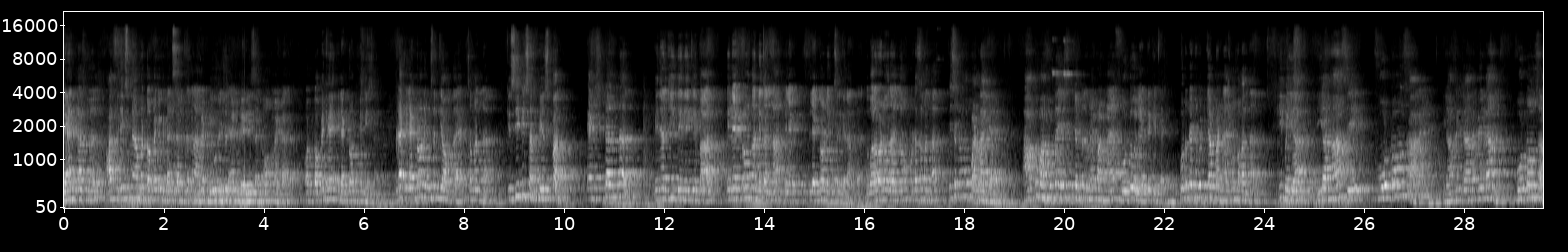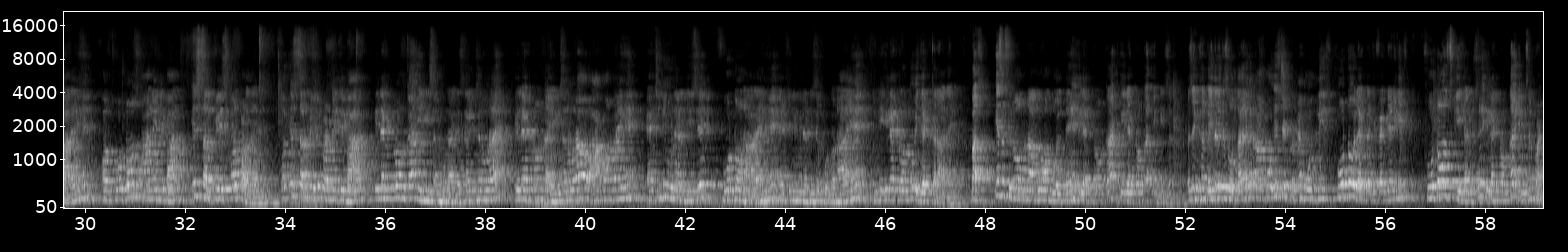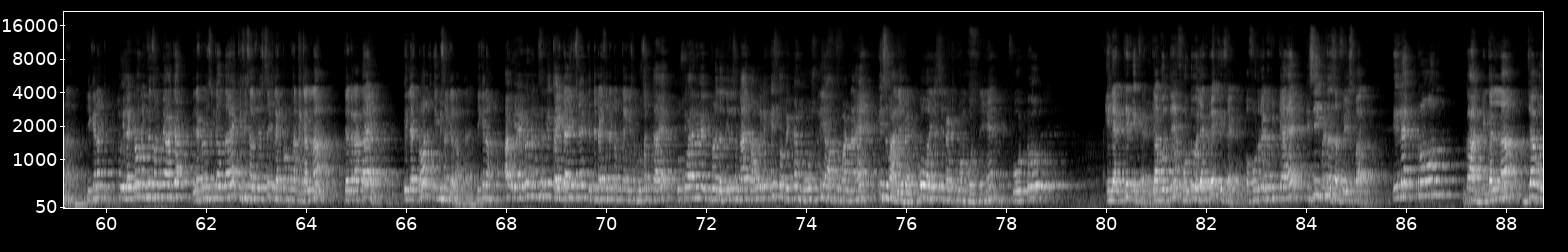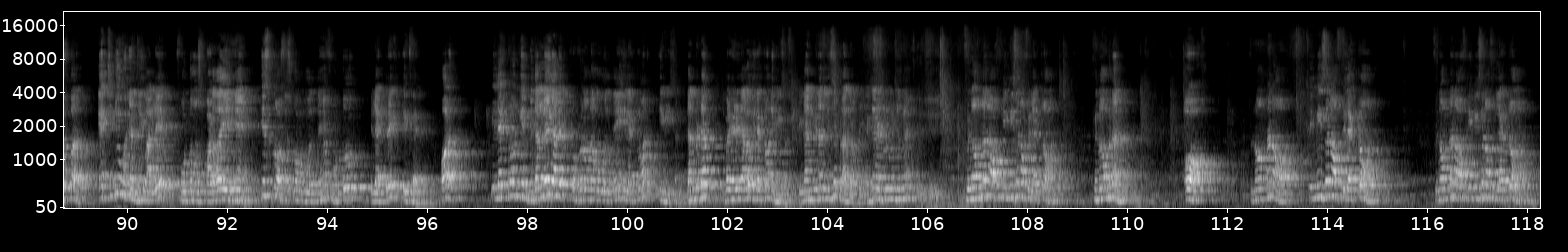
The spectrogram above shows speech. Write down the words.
10 class 12 आज physics में आपका टॉपिक है बेटा चैप्टर का नाम है duration and radiation of matter और टॉपिक है इलेक्ट्रॉन एमिशन बेटा इलेक्ट्रॉन एमिशन क्या होता है समझना किसी भी सरफेस पर एक्सटर्नल एनर्जी देने के बाद इलेक्ट्रॉन का निकलना इलेक्ट्रॉन एमिशन कहलाता है दोबारा बार बता देता हूं बेटा समझना इस चैप्टर को पढ़ना क्या है आपको वास्तव में इस चैप्टर में पढ़ना है photo electric effect photo electric effect क्या पढ़ना है इसको समझना कि भैया यहां से फोटॉन्स आ रहे हैं यहां से क्या है पहला फोटोन्स आ रहे हैं और फोटोन्स आने के बाद इस सरफेस पर पड़ रहे हैं और इस सरफेस पर पड़ने के बाद इलेक्ट्रॉन का इमिशन हो रहा है किसका इमिशन हो रहा है इलेक्ट्रॉन का इमिशन हो रहा है और आ कौन रहे हैं एच न्यू एनर्जी से फोटोन आ रहे हैं एच न्यू एनर्जी से फोटोन आ रहे हैं क्योंकि इलेक्ट्रॉन को इजेक्ट करा रहे हैं बस इस फिनोमेना को हम बोलते हैं इलेक्ट्रॉन का इलेक्ट्रॉन का इमिशन वैसे इमिशन कई तरीके से होता है लेकिन आपको इस चैप्टर में मोस्टली फोटो इलेक्ट्रिक इफेक्ट यानी कि फोटॉन्स की हेल्प से इलेक्ट्रॉन का एमिशन बढ़ना है ठीक है ना तो इलेक्ट्रॉन एमिशन समझ में आ गया इलेक्ट्रॉन एमिशन क्या होता है किसी सरफेस से इलेक्ट्रॉन का निकलना क्या कहलाता है इलेक्ट्रॉन एमिशन कहलाता है ठीक है ना अब इलेक्ट्रॉन एमिशन के कई टाइप्स हैं कितने टाइप्स इलेक्ट्रॉन का एमिशन हो सकता है उसके बारे में मैं थोड़ा जल्दी से समझा देता हूं लेकिन इस टॉपिक में मोस्टली आपको पढ़ना है इस वाले इफेक्ट को और इस इफेक्ट को हम बोलते हैं फोटो इलेक्ट्रिक इफेक्ट क्या बोलते हैं फोटो इलेक्ट्रिक इफेक्ट और फोटो इलेक्ट्रिक क्या है किसी मेटल सरफेस पर इलेक्ट्रॉन का निकलना जब उस पर एच एनर्जी वाले फोटो पड़ रहे हैं इस प्रोसेस को हम बोलते हैं फोटो इलेक्ट्रिक इफेक्ट और इलेक्ट्रॉन के निकलने वाले फोटोना को बोलते हैं इलेक्ट्रॉन इमिशन डन बेटा ऊपर तो हेड डालो इलेक्ट्रॉन इमिशन इलेक्ट्रॉन इमिशन इसे प्राप्त करते हैं इलेक्ट्रॉन इमिशन में phenomenon of emission of electron phenomenon of phenomenon of emission of electron phenomenon of emission of electron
